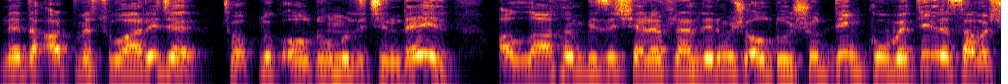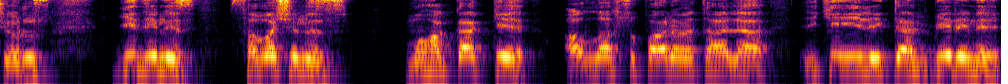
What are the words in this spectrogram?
ne de at ve suvarice çokluk olduğumuz için değil, Allah'ın bizi şereflendirmiş olduğu şu din kuvvetiyle savaşıyoruz. Gidiniz, savaşınız. Muhakkak ki Allah subhanehu ve teala iki iyilikten birini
